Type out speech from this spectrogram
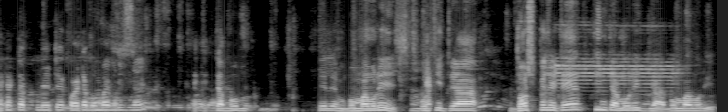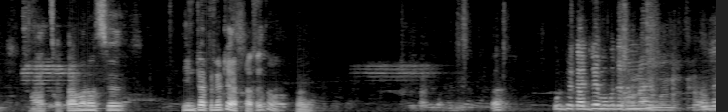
এক একটা প্লেটে কয়টা বোম্বাই মরিচ যায়? এক একটা বোম্বা মরিচ প্রতিটা দশ প্লেটে তিনটা মরিচ যায় বোম্বা মরিচ। আচ্ছা তার মানে হচ্ছে তিনটা প্লেটে একটা তাই তো? হ্যাঁ। উদ্দে কাটে মুখে বলে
